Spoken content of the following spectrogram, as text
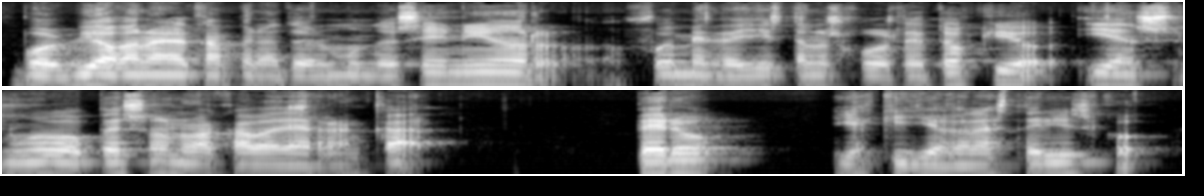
Volvió a ganar el campeonato del mundo senior, fue medallista en los Juegos de Tokio y en su nuevo peso no acaba de arrancar. Pero, y aquí llega el asterisco,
